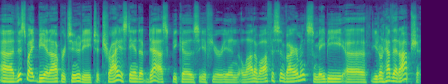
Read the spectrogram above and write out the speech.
Uh, this might be an opportunity to try a stand up desk because if you're in a lot of office environments, maybe uh, you don't have that option.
